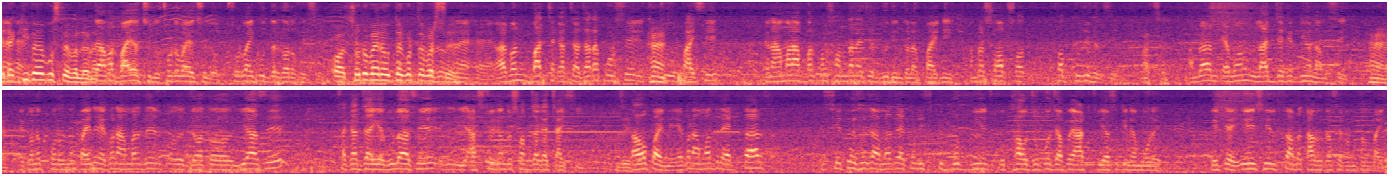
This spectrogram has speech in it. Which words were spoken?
এটা হ্যাঁ। কীভাবে বুঝতে পারলেন আমার ভাইও ছিল ছোট ভাইও ছিল। ছোট ভাইকে উদ্ধার করা হয়েছে। ও ছোট ভাইয়ের উদ্ধার করতে পারছে? হ্যাঁ হ্যাঁ। এবং বাচ্চা কাচ্চা যারা পড়ছে। কিছু পাইছে। কারণ আমার আব্বার কোনো সন্ধান আছে দুই দিন তোলা পাইনি আমরা সব সব খুঁজে ফেলছি। আচ্ছা। আমরা লাইফ জ্যাকেট নিয়েও নামছি। হ্যাঁ। এখনও পাইনি। এখন আমাদের যত ইয়ে আছে থাকার জায়গাগুলো আছে আশ্রয়কেন্দ্র সব জায়গায় চাইছি। তাও পাইনি। এখন আমাদের একটা সেটা হয়েছে যে আমাদের এখন স্পিড বোট নিয়ে কোথাও যোগ্য যাবে আটকে আছে কিনা মোড়ে। এটা এই হেল্পটা আমরা কারোর কাছে এখন তো পাইনি।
